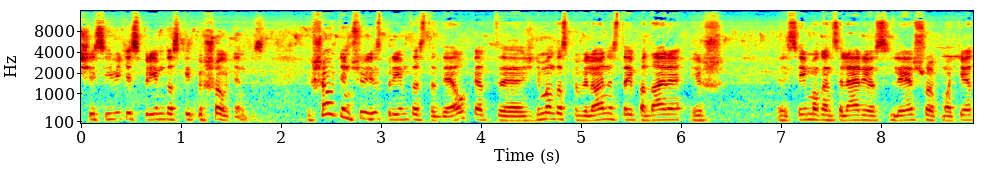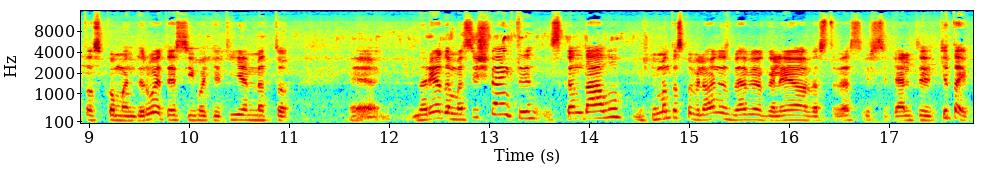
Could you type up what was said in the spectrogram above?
šis įvykis priimtas kaip iššaukiantis. Iššaukiančių jis priimtas todėl, kad e, Žygimantas Paviljonis tai padarė iš Seimo kanceliarijos lėšų apmokėtos komandiruotės į Vokietiją metu. Norėdamas išvengti skandalų, Žymantas Paviljonis be abejo galėjo vestuves išsikelti kitaip.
